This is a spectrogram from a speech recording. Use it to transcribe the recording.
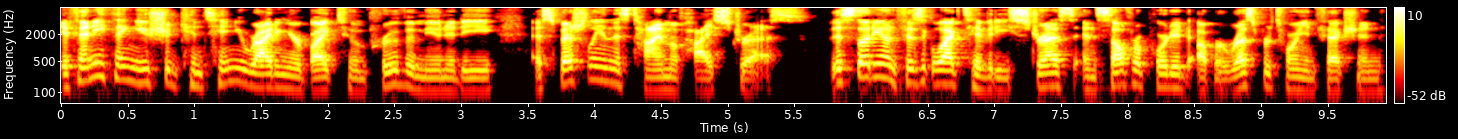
If anything, you should continue riding your bike to improve immunity, especially in this time of high stress. This study on physical activity, stress, and self-reported upper respiratory infection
